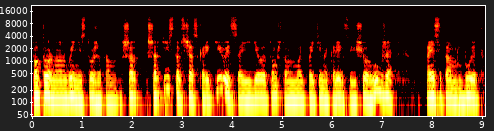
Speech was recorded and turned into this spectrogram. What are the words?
Повторно он вынес тоже там шарт, шартистов, сейчас корректируется. И дело в том, что он может пойти на коррекцию еще глубже. А если там будет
